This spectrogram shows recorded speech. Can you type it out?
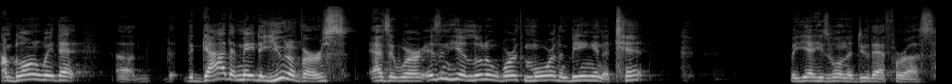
I'm blown away that uh, the, the God that made the universe as it were, isn't he a little worth more than being in a tent? But yet he's willing to do that for us.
